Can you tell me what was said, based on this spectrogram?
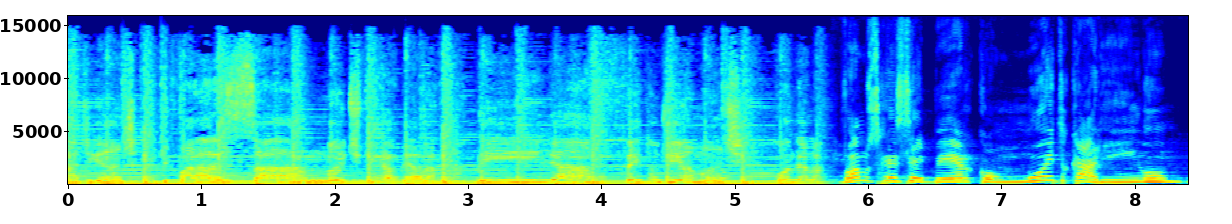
Radiante que faz a noite ficar bela, brilha feito um diamante quando ela Vamos receber com muito carinho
